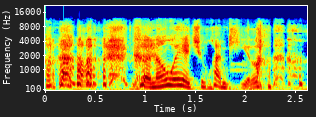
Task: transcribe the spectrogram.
可能我也去换皮了，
